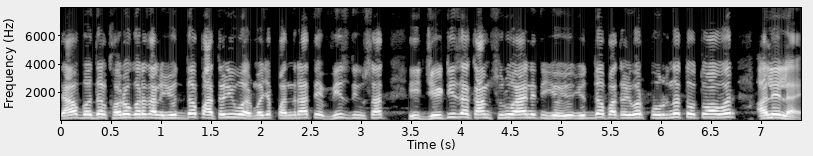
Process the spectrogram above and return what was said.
त्याबद्दल खरोखरच आणि युद्ध पातळीवर म्हणजे पंधरा ते वीस दिवसात ही जेटीचं काम सुरू आहे आणि ते युद्ध पातळीवर पूर्णत्वावर आलेलं आहे.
